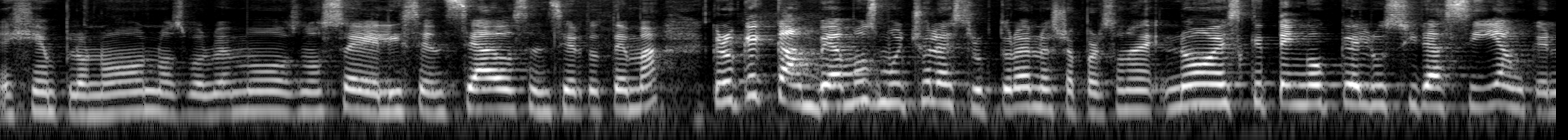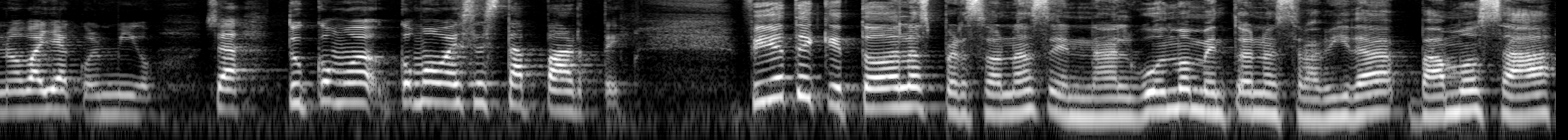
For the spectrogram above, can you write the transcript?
ejemplo, ¿no? Nos volvemos, no sé, licenciados en cierto tema. Creo que cambiamos mucho la estructura de nuestra persona. No, es que tengo que lucir así, aunque no vaya conmigo. O sea, ¿tú cómo, cómo ves esta parte? Fíjate que todas las personas en algún momento de nuestra vida vamos a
